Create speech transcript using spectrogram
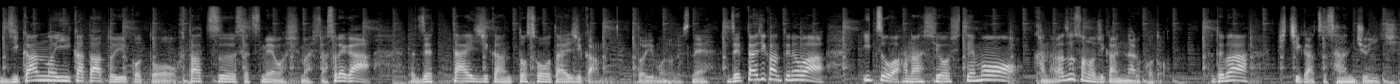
時間の言い方ということを2つ説明をしました。それが絶対時間と相対時間というものですね。絶対時間というのはいつお話をしても必ずその時間になること。例えば7月30日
